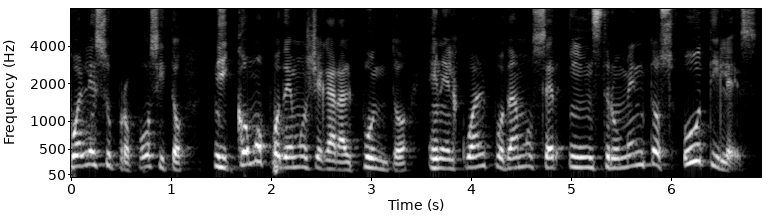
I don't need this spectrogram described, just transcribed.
cuál es su propósito y cómo podemos llegar al punto en el cual podamos ser instrumentos útiles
